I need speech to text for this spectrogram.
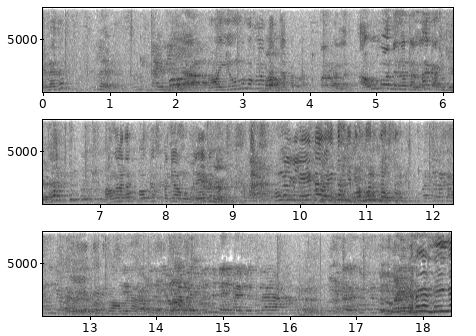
என்னது? இவங்க முகம் தெரிஞ்சா பரவாயில்ல. பரவாயில்ல. அவங்க வந்து தான் நல்லா காமிக்கிறேன். அவங்கள தான் ஃபோக்கஸ் பண்ணி அவங்க பிளேட்டு உங்களுக்கு லேட்டாக வயிற்று வலிக்காம இருந்தா சரி. என்னங்க நீங்க?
